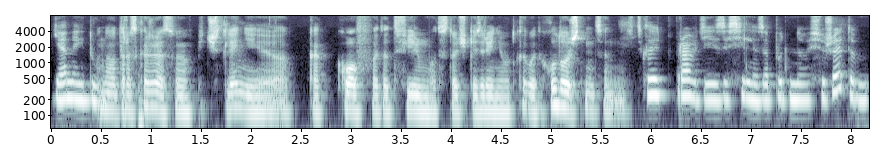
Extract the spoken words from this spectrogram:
я найду. Ну вот расскажи о своем впечатлении, каков этот фильм вот с точки зрения вот какой-то художественной ценности. Сказать по правде, из-за сильно запутанного сюжета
